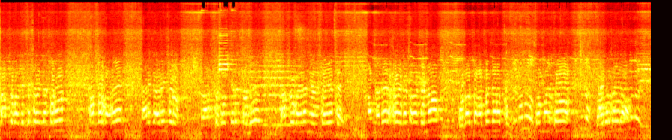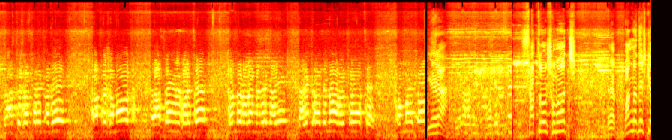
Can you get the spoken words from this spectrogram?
ছাত্রবাদেরকে সহায়তা করুন। সুন্দরভাবে গাড়ি ড্রাইভিং করুন। রাষ্ট্র সরকারের সাথে ছাত্র ভাইয়েরা নিয়োজিত হয়েছে। আপনাদের সহায়তা করার জন্য ওদের তো আহ্বান জানাচ্ছি। সম্মানিত ড্রাইভার ভাইয়েরা, রাষ্ট্র সরকারের সাথে ছাত্র সমাজ রাস্তায় নেমে পড়েছে। সুন্দরভাবে আপনাদের গাড়ি ড্রাইভিং করার জন্য অনুরোধ করা যাচ্ছে। সম্মানিত এরা ছাত্র সমাজ বাংলাদেশকে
